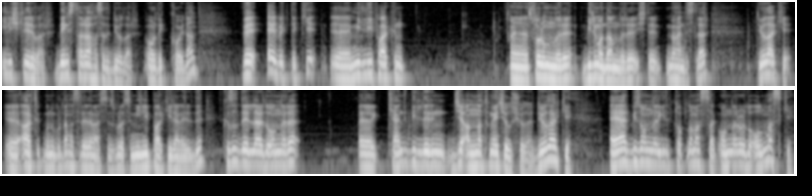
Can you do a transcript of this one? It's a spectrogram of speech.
ilişkileri var. Deniz tarağı hasadı diyorlar oradaki koydan. Ve elbette ki e, Milli Park'ın e, sorumluları, bilim adamları, işte mühendisler diyorlar ki e, artık bunu buradan hasat edemezsiniz. Burası Milli Park ilan edildi. Kızılderililer de onlara e, kendi dillerince anlatmaya çalışıyorlar. Diyorlar ki eğer biz onları gidip toplamazsak onlar orada olmaz ki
